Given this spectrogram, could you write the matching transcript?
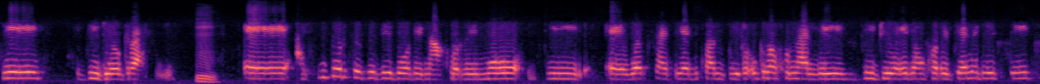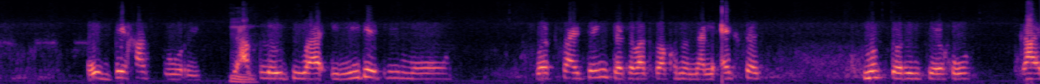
ke videography. Eh a ke itse re setse di bone na gore mo di eh, website ya dipampiri o kry go na le video e leng gore journalist o bega story. E Mm. uploadiwa immediately mo websiteng tle batho ba kgone go nna le access mo storing tsego ka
